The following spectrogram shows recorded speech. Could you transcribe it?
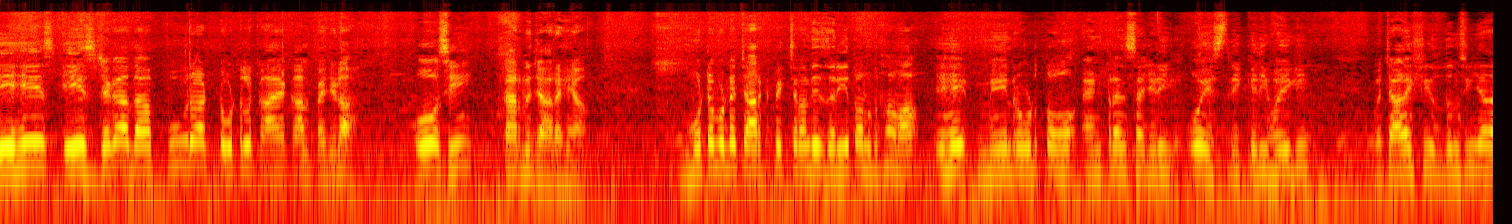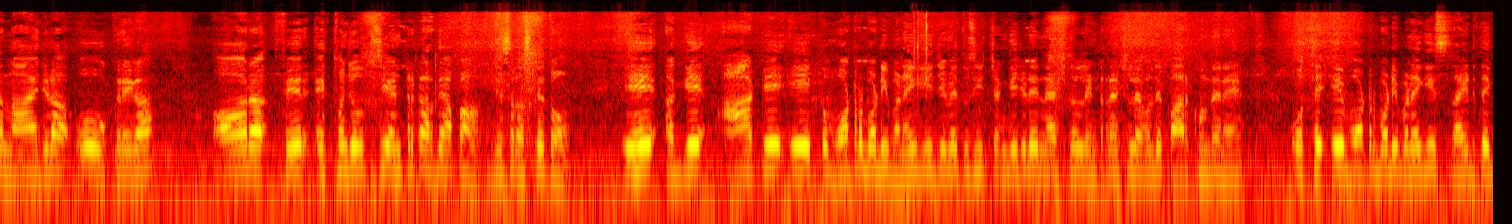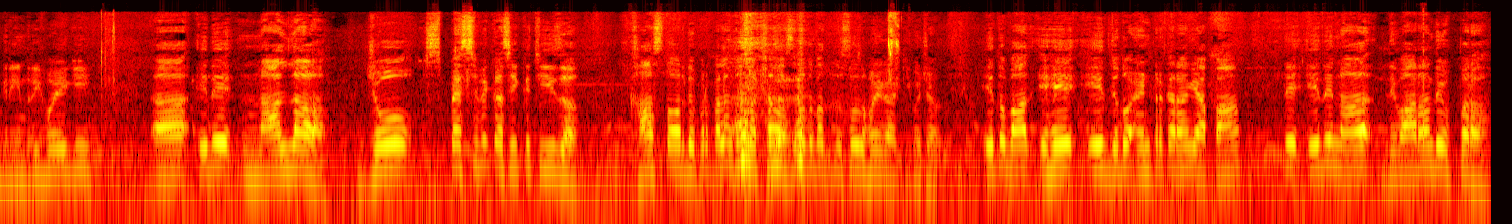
ਇਹ ਇਸ ਜਗ੍ਹਾ ਦਾ ਪੂਰਾ ਟੋਟਲ ਕਾਇਆ ਕਲਪ ਹੈ ਜਿਹੜਾ ਉਹ ਅਸੀਂ ਕਰਨ ਜਾ ਰਹੇ ਹਾਂ। ਮੋਟੇ-ਮੋਟੇ ਚਾਰਕ ਪਿਕਚਰਾਂ ਦੇ ਜ਼ਰੀਏ ਤੁਹਾਨੂੰ ਦਿਖਾਵਾਂ। ਇਹ ਮੇਨ ਰੋਡ ਤੋਂ ਐਂਟਰੈਂਸ ਹੈ ਜਿਹੜੀ, ਉਹ ਇਸ ਤਰੀਕੇ ਦੀ ਹੋਏਗੀ। ਵਿਚਾਲੇ ਸ਼ਹੀਦ ਉਦਮ ਸਿੰਘ ਜੀ ਦਾ ਨਾਂ ਹੈ ਜਿਹੜਾ, ਉਹ ਉਕਰੇਗਾ। ਔਰ ਫਿਰ ਇੱਥੋਂ ਜਦੋਂ ਤੁਸੀਂ ਐਂਟਰ ਕਰਦੇ ਆਪਾਂ, ਜਿਸ ਰਸਤੇ ਤੋਂ, ਇਹ ਅੱਗੇ ਆ ਕੇ ਇਹ ਇੱਕ ਵਾਟਰ ਬੋਡੀ ਬਣੇਗੀ, ਜਿਵੇਂ ਤੁਸੀਂ ਚੰਗੇ ਜਿਹੜੇ ਨੈਸ਼ਨਲ ਇੰਟਰਨੈਸ਼ਨਲ ਲੈਵਲ ਦੇ ਪਾਰਕ ਹੁੰਦੇ ਨੇ ਉੱਥੇ ਇਹ ਵਾਟਰ ਬੋਡੀ ਬਣੇਗੀ ਸਾਈਡ ਤੇ ਗ੍ਰੀਨਰੀ ਹੋਏਗੀ। ਇਹਦੇ ਨਾਲ ਨਾਲ ਜੋ ਸਪੈਸੀਫਿਕ ਅਸੀਂ ਇੱਕ ਚੀਜ਼ ਖਾਸ ਤੌਰ ਦੇ ਉੱਪਰ, ਪਹਿਲਾਂ ਤੁਹਾਨੂੰ ਨਕਸ਼ਾ ਦੱਸ ਤੋਂ ਬਾਅਦ ਦੱਸੋ ਹੋਏਗਾ ਕੀ ਕੁਝ ਇਹ ਤੋਂ ਬਾਅਦ ਇਹ ਇਹ ਜਦੋਂ ਐਂਟਰ ਕਰਾਂਗੇ ਆਪਾਂ, ਤੇ ਇਹਦੇ ਨਾਲ ਦੀਵਾਰਾਂ ਦੇ ਉੱਪਰ,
